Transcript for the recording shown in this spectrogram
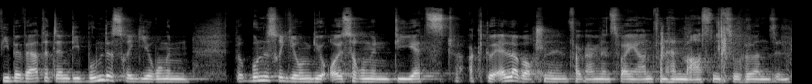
Wie bewertet denn die Bundesregierungen, Bundesregierung die Äußerungen, die jetzt aktuell, aber auch schon in den vergangenen zwei Jahren von Herrn Maaßen zu hören sind?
